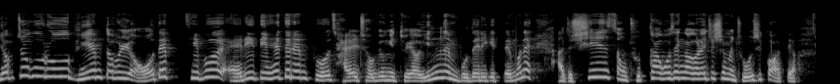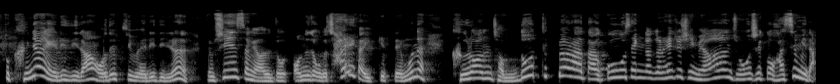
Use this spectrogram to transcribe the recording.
옆쪽으로 BMW 어댑티브 LED 헤드램프 잘 적용이 되어 있는 모델이기 때문에 아주 시인성 좋다고 생각을 해주시면 좋으실 것 같아요. 또 그냥 LED랑 어댑티브 LED는 좀 시인성이 어느 정도 차이가 있기 때문에 그런 점도 특별하다고 생각을 해주시면 좋으실 것 같습니다.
